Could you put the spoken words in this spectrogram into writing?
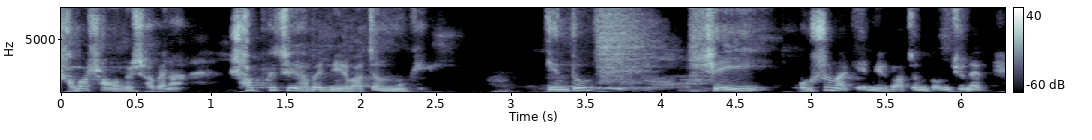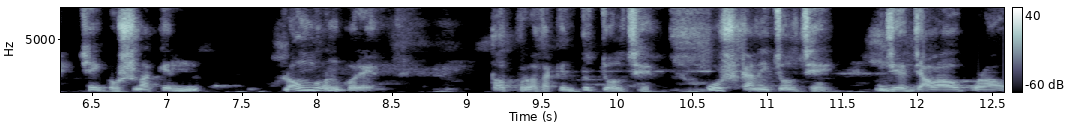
সভা সমাবেশ হবে না, সবকিছুই হবে নির্বাচনমুখী। কিন্তু সেই ঘোষণাকে, নির্বাচন কমিশনের সেই ঘোষণাকে লঙ্ঘন করে তৎপরতা কিন্তু চলছে, উস্কানি চলছে, যে জ্বালাও পোড়াও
